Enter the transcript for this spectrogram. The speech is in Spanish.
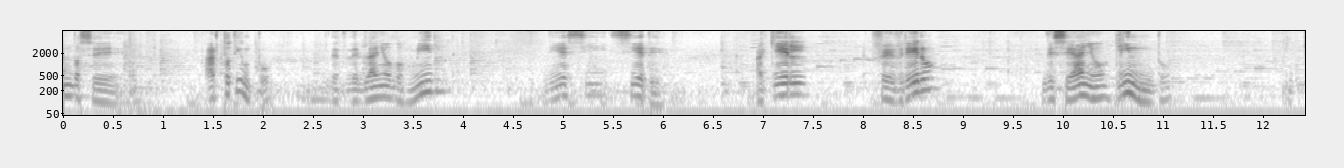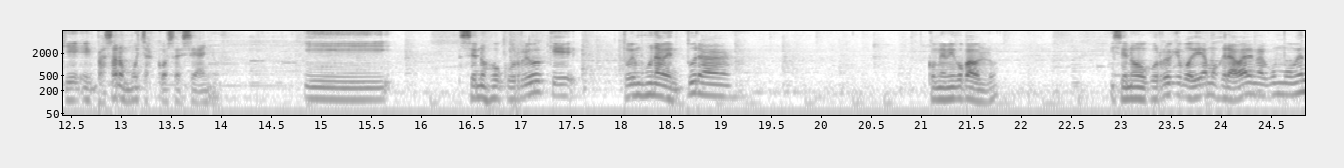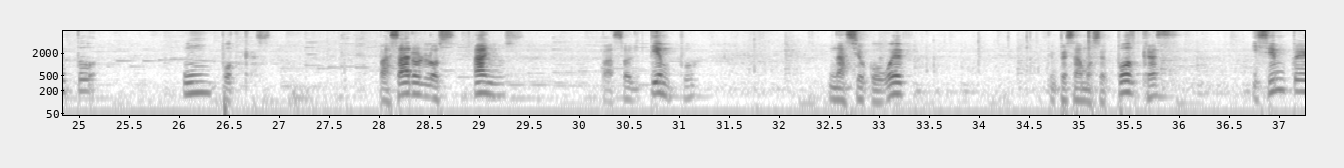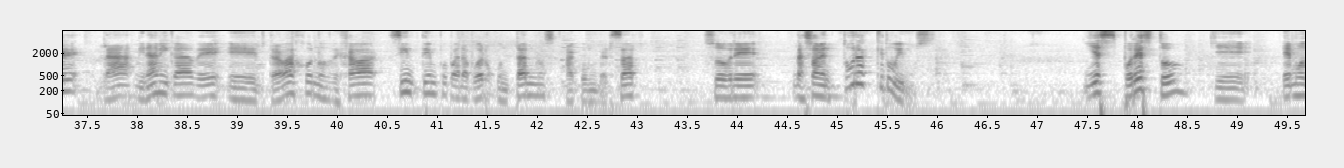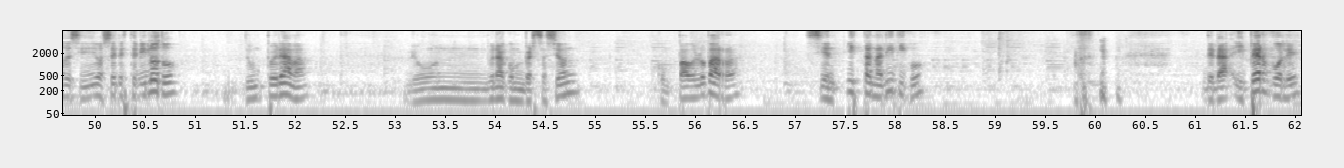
hace harto tiempo, desde el año 2017. Aquel febrero de ese año lindo, que eh, pasaron muchas cosas ese año. Y se nos ocurrió que tuvimos una aventura con mi amigo Pablo. Y se nos ocurrió que podíamos grabar en algún momento un podcast. Pasaron los años, pasó el tiempo, nació CoWeb, empezamos hacer podcast y siempre la dinámica del de, eh, trabajo nos dejaba sin tiempo para poder juntarnos a conversar sobre las aventuras que tuvimos. Y es por esto que hemos decidido hacer este piloto de un programa, de, un, de una conversación con Pablo Parra, cientista analítico de la hipérbole.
